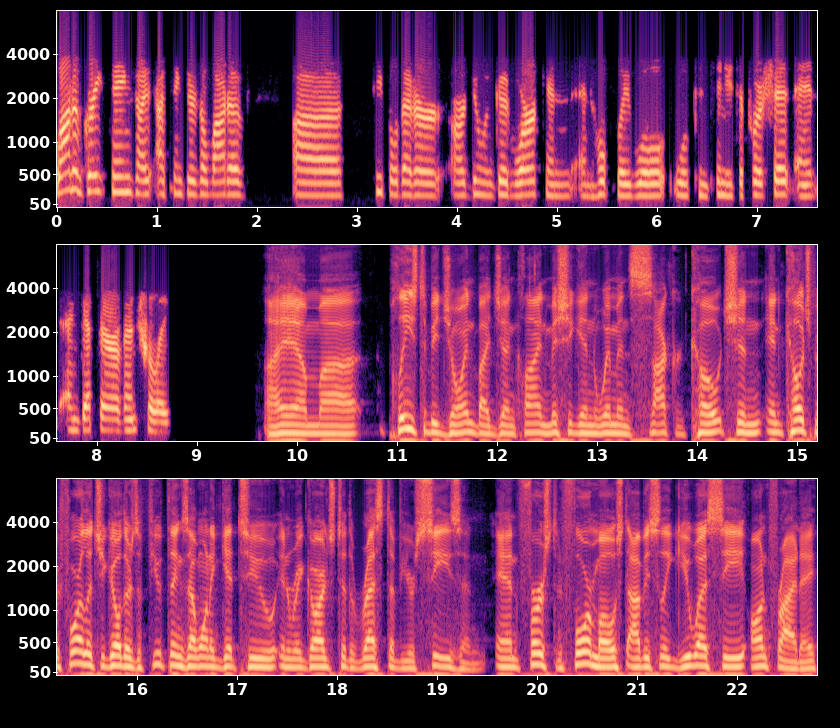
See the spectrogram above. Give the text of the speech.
a lot of great things. I, I think there's a lot of uh, people that are are doing good work and and hopefully we'll we'll continue to push it and and get there eventually. I am uh, pleased to be joined by Jen Klein, Michigan women's soccer coach. And, and, coach, before I let you go, there's a few things I want to get to in regards to the rest of your season. And first and foremost, obviously, USC on Friday.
